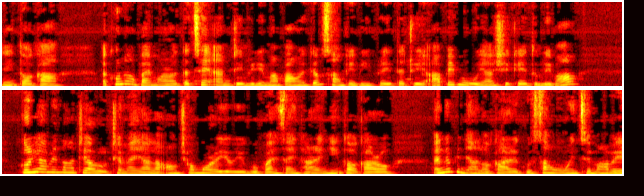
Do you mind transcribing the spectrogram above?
ငိမ့်တော်ကအခုနောက်ပိုင်းမှာတော့တချင်း MTV တွေမှာပါဝင်ပြုဆောင်ခဲ့ပြီးပြည်သက်တွေအားပေးမှုကိုရရှိခဲ့သူလေးပါကိုရီးယားမင်းသားတယောက်လို့ထင်မှတ်ရလောက်အောင်ချောမောတဲ့ရုပ်ရည်ကိုပိုင်ဆိုင်ထားတဲ့ငိမ့်တော်ကတော့အနုပညာလောကတွေကိုစောင့်ဝင်ခြင်းမှာပဲ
